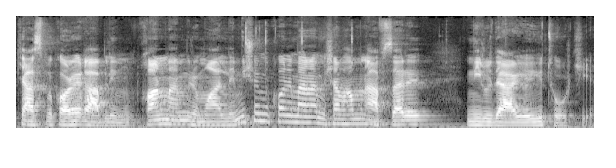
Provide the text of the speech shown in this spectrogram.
کسب و کارهای قبلیمون. خانم من میره معلمیشو می‌کنه منم میشم همون افسر نیرو دریایی ترکیه.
